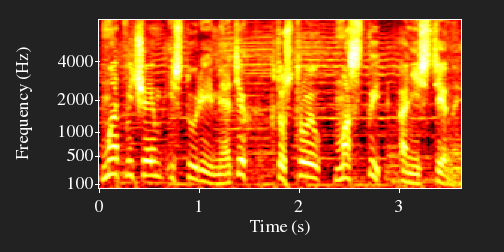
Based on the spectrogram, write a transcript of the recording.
мы отвечаем историями о тех, кто строил мосты, а не стены.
